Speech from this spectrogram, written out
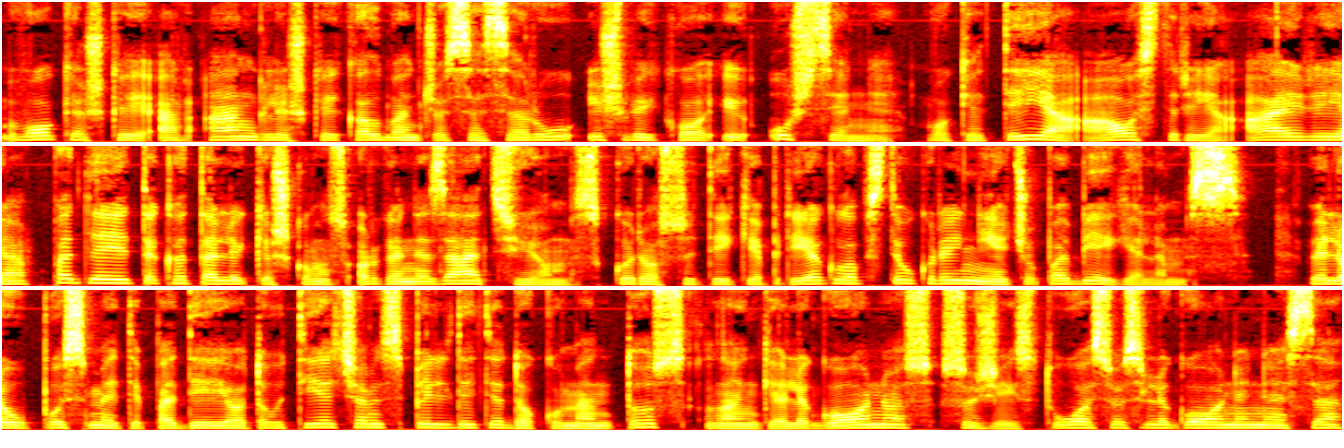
vokiškai ar angliškai kalbančių seserų išvyko į užsienį - Vokietiją, Austriją, Airiją - padėti katalikiškoms organizacijoms, kurios suteikė prieglopsti ukrainiečių pabėgėliams. Vėliau pusmetį padėjo tautiečiams pildyti dokumentus, lankė ligonius, sužeistuosius ligoninėse,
